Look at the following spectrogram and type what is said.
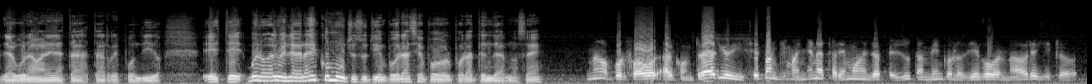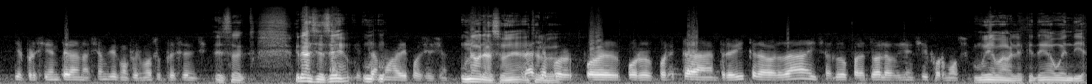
de alguna manera está, está respondido. Este, bueno, Galvez, le agradezco mucho su tiempo. Gracias por, por atendernos. ¿eh? No, por favor, al contrario, y sepan que mañana estaremos en Yapeyú también con los 10 gobernadores y, el presidente de la Nación que confirmó su presencia. Exacto. Gracias, ¿eh? Estamos a disposición. Un abrazo, ¿eh? Gracias por, por, por, esta entrevista, la verdad, y saludos para toda la audiencia y Formosa. Muy amable, que tenga buen día.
